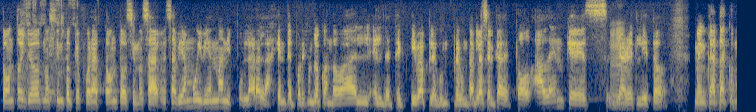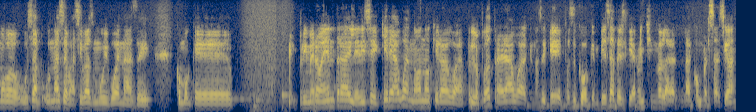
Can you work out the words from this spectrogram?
tonto, yo no siento que fuera tonto, sino sa- sabía muy bien manipular a la gente. Por ejemplo, cuando va el, el detective a pregun- preguntarle acerca de Paul Allen, que es. Jared Leto, me encanta cómo usa unas evasivas muy buenas, de como que primero entra y le dice, ¿quiere agua? No, no quiero agua, pero lo puedo traer agua, que no sé qué. Entonces como que empieza a desviar un chingo la, la conversación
